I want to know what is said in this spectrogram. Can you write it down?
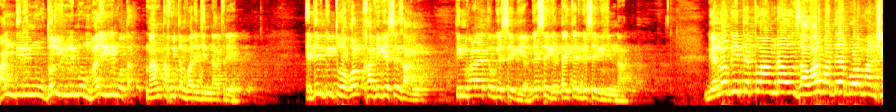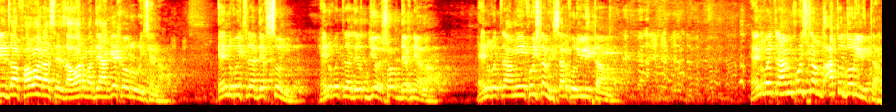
বাং দিলিমু ধরিলিমু, মারিলিমু নামটা হইতাম পারি জিন্নাত রে। এদিন কিন্তু অকল খাবি গেছে যান তিন ভাড়ায় তো গেছে গিয়া গেছে গিয়া তাইতার গেছে কি না গেল গিতে তো আমরাও যাওয়ার বাদে বড় মানসি, যা ফাওয়ার আছে, যাওয়ার বাদে আগে কেউ রইছে না। হেন কইতরা দেখছুন, হেন কইতরা দেখ জিও, সব দেখনি আলা হেন কইতরা আমি কইছিলাম হিসার করি লিতাম। হেন কইতরা আমি কইছিলাম আতো দৌড়ি লিতাম।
